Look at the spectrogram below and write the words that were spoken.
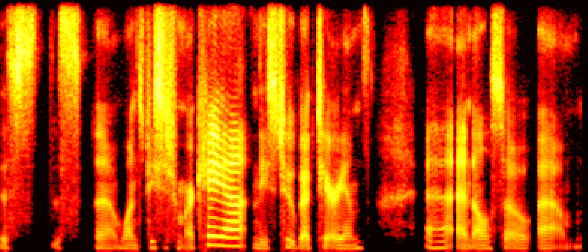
this, this uh, one species from Archaea and these two bacteriums, uh, and also um,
